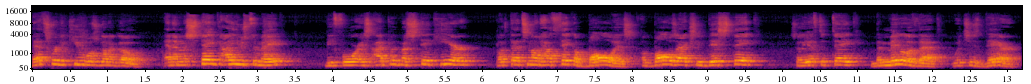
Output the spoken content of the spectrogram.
That's where the cue is going to go. And a mistake I used to make before is I put my stick here, but that's not how thick a ball is. A ball is actually this thick, so you have to take the middle of that, which is there.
